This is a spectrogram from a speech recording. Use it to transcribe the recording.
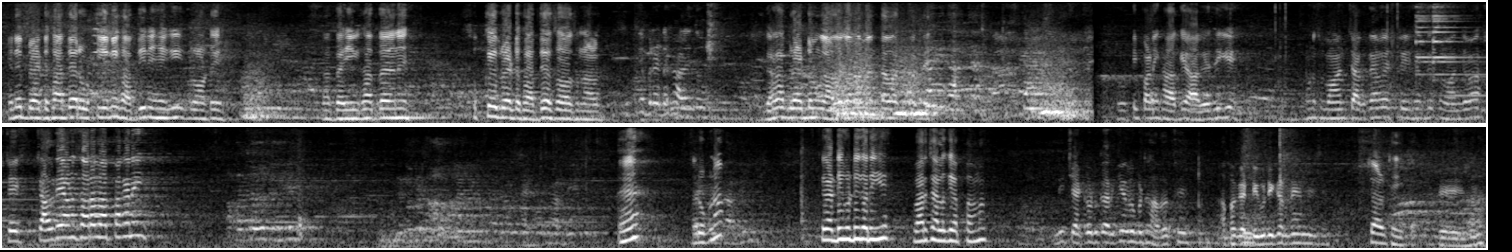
ਇਹਨੇ ਬ੍ਰੈਡ ਖਾਧਿਆ ਰੋਟੀ ਇਹਨੇ ਖਾਧੀ ਨਹੀਂ ਹੈਗੀ ਪਰੌਂਠੇ। ਨਾ ਦਹੀਂ ਖਾਧਾ ਇਹਨੇ। ਸੁੱਕੇ ਬ੍ਰੈਡ ਖਾਧੇ ਸੌਸ ਨਾਲ। ਸੁੱਕੇ ਬ੍ਰੈਡ ਖਾ ਲੈ ਦੋ ਕਹਿੰਦਾ ਬ੍ਰੈਡ ਮੰਗਾ ਦੋ ਕਹਿੰਦਾ ਮੈਂ ਤਾਂ ਵਰਤਨ ਦੇ ਰੋਟੀ ਪਾਣੀ ਖਾ ਕੇ ਆ ਗਏ ਸੀਗੇ। ਹੁਣ ਸਮਾਨ ਚੱਕਦੇ ਆਂਗੇ ਸਟੇਸ਼ਨ ਤੇ ਸਮਾਨ ਜਮਾ। ਸਟੇਸ਼ਨ ਚੱਲਦੇ ਹਾਂ ਸਾਰਾ ਆਪਾਂ ਕਿ ਨਹੀਂ? ਹੈ? ਰੁਕਣਾ? ਕਿ ਗੱਡੀ ਗੁੱਡੀ ਕਰੀਏ ਬਾਹਰ ਚੱਲ ਕੇ ਆਪਾਂ ਹਨਾ? ਨਹੀਂ ਚੈੱਕ ਆਊਟ ਕਰਕੇ ਉਹਨੂੰ ਬਿਠਾ ਦੋ ਇੱਥੇ। ਆਪਾਂ ਗੱਡੀ ਗੁੱਡੀ ਕਰਦੇ ਹਾਂ ਨੀਚੇ। ਚੱਲ ਠੀਕ ਆ। ਤੇ ਹਨਾ?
